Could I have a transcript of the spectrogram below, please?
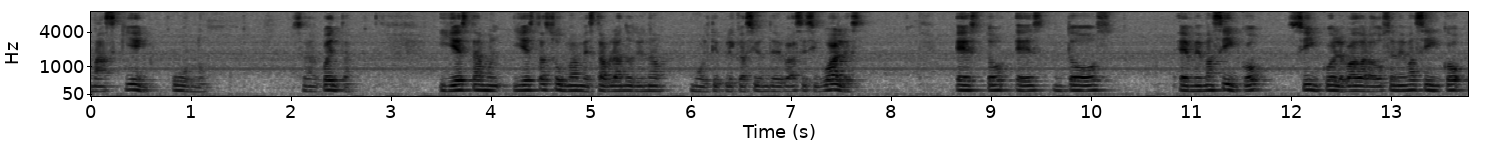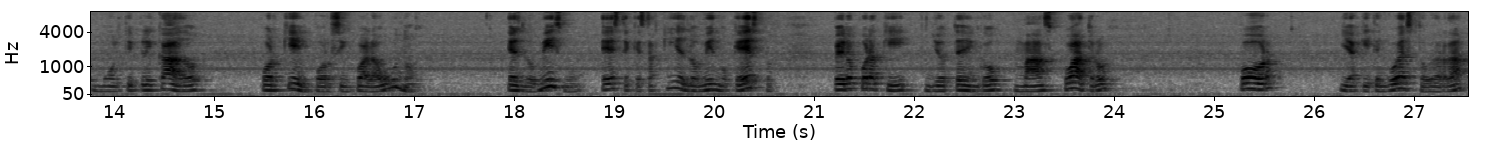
¿Más quién? 1. ¿Se dan cuenta? Y esta, y esta suma me está hablando de una multiplicación de bases iguales. Esto es 2m más 5. 5 elevado a la 2m más 5 multiplicado por quién? Por 5 a la 1 es lo mismo. Este que está aquí es lo mismo que esto. Pero por aquí yo tengo más 4 por, y aquí tengo esto, ¿verdad?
